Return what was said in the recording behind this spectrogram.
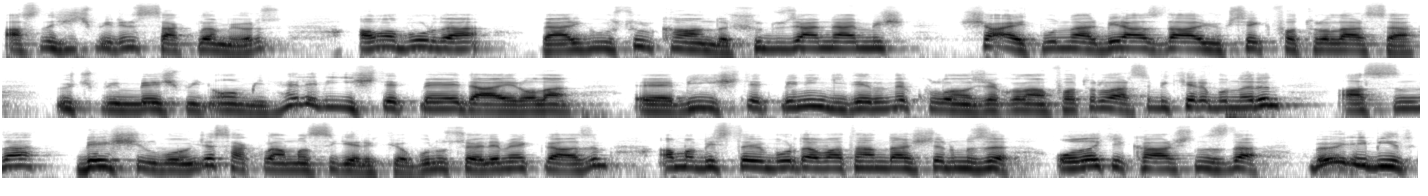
aslında hiçbirini saklamıyoruz. Ama burada vergi usul kanunda şu düzenlenmiş. Şayet bunlar biraz daha yüksek faturalarsa 3000, 5000, 10000 hele bir işletmeye dair olan e, bir işletmenin giderinde kullanacak olan faturalarsa bir kere bunların aslında 5 yıl boyunca saklanması gerekiyor. Bunu söylemek lazım. Ama biz tabi burada vatandaşlarımızı ola ki karşınızda böyle bir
